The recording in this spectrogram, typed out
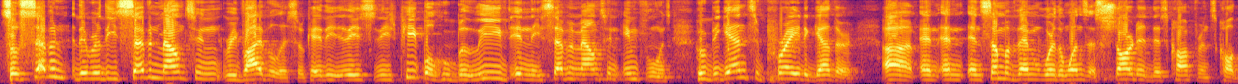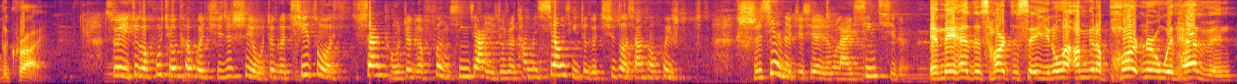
So seven, there were these seven mountain revivalists, okay? these these people who believed in the seven mountain influence, who began to pray together. Uh, and, and, and some of them were the ones that started this conference called The Cry. 所以这个呼求特会其实是有这个七座山头这个奉新家，也就是他们相信这个七座山头会 实现的这些人来兴起的。 And they had this heart to say, you know what, I'm going to partner with heaven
